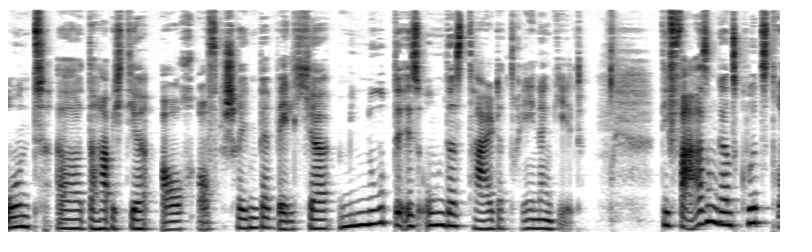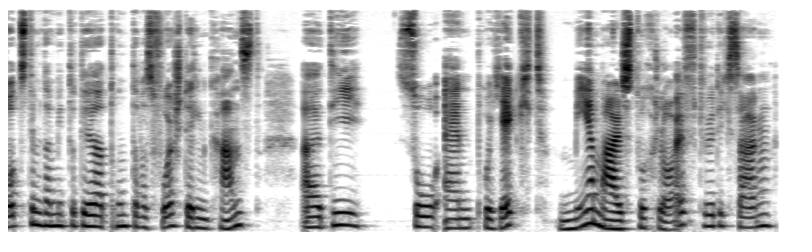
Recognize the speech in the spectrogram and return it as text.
Und äh, da habe ich dir auch aufgeschrieben, bei welcher Minute es um das Tal der Tränen geht. Die Phasen ganz kurz trotzdem, damit du dir darunter was vorstellen kannst, äh, die so ein Projekt mehrmals durchläuft, würde ich sagen,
